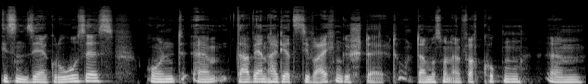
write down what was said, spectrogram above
ist ein sehr großes und ähm, da werden halt jetzt die Weichen gestellt und da muss man einfach gucken, ähm,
